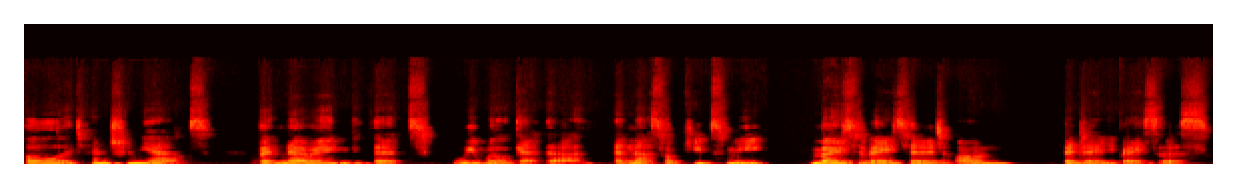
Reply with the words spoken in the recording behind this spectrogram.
full attention yet but knowing that we will get there. And that's what keeps me motivated on a daily basis.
